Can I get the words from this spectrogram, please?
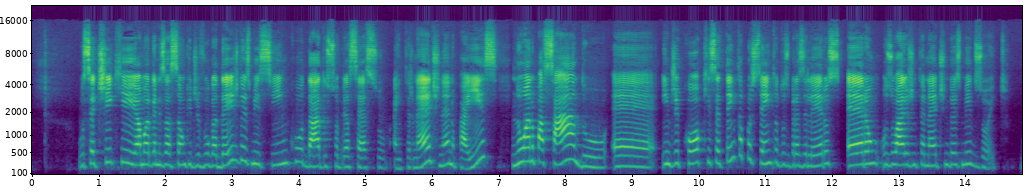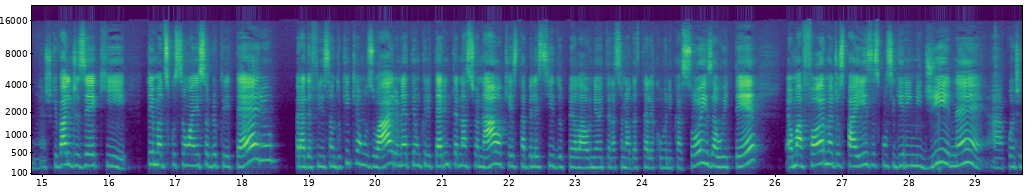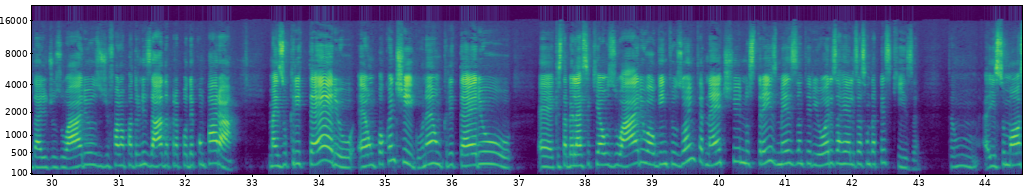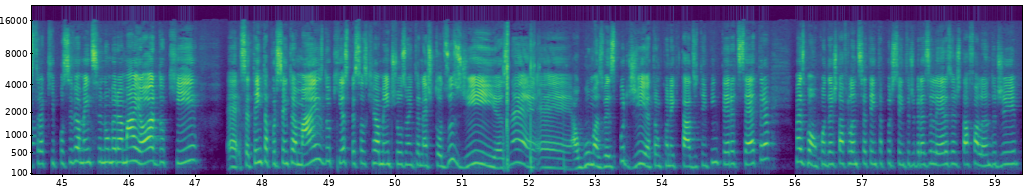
O CETIC é uma organização que divulga desde 2005 dados sobre acesso à internet né, no país. No ano passado, é, indicou que 70% dos brasileiros eram usuários de internet em 2018. Né? Acho que vale dizer que tem uma discussão aí sobre o critério para a definição do que é um usuário, né? Tem um critério internacional que é estabelecido pela União Internacional das Telecomunicações, a UIT. É uma forma de os países conseguirem medir né, a quantidade de usuários de forma padronizada para poder comparar. Mas o critério é um pouco antigo, né? Um critério é, que estabelece que é usuário alguém que usou a internet nos três meses anteriores à realização da pesquisa. Então, isso mostra que possivelmente esse número é maior do que é, 70% é mais do que as pessoas que realmente usam a internet todos os dias, né? É, algumas vezes por dia, estão conectados o tempo inteiro, etc. Mas, bom, quando a gente está falando de 70% de brasileiros, a gente está falando de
